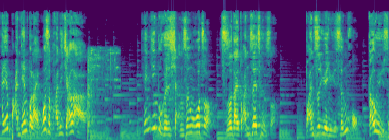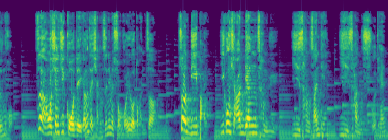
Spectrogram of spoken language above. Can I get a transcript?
还有半天不来，我是怕你骄傲。天津不愧是相声窝子，自带段子的城市。段子源于生活，高于生活，这让我想起郭德纲在相声里面说过一个段子：说礼拜一共下了两场雨，一场三天，一场四天。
